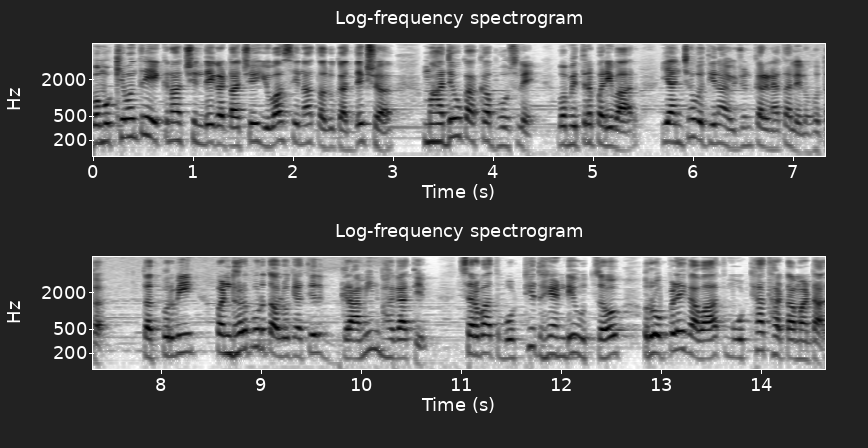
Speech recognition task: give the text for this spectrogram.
व मुख्यमंत्री एकनाथ शिंदे गटाचे युवासेना तालुकाध्यक्ष महादेव काका भोसले व मित्रपरिवार यांच्या वतीनं आयोजन करण्यात आलेलं होतं. तत्पूर्वी पंढरपूर तालुक्यातील ग्रामीण भागातील सर्वात मोठी दहीहंडी उत्सव रोपळे गावात मोठ्या थाटामाटात.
